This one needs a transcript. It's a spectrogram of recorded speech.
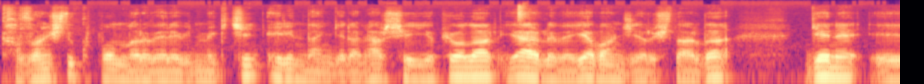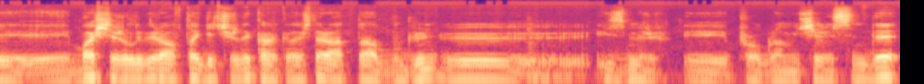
kazançlı kuponları verebilmek için elinden gelen her şeyi yapıyorlar. Yerli ve yabancı yarışlarda gene e, başarılı bir hafta geçirdik arkadaşlar. Hatta bugün e, İzmir e, programı içerisinde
